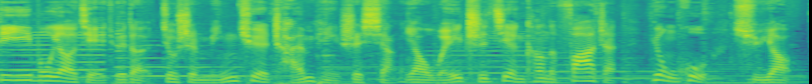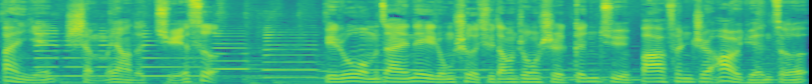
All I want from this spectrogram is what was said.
第一步要解决的就是明确产品是想要维持健康的发展，用户需要扮演什么样的角色。比如我们在内容社区当中是根据八分之二原则，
